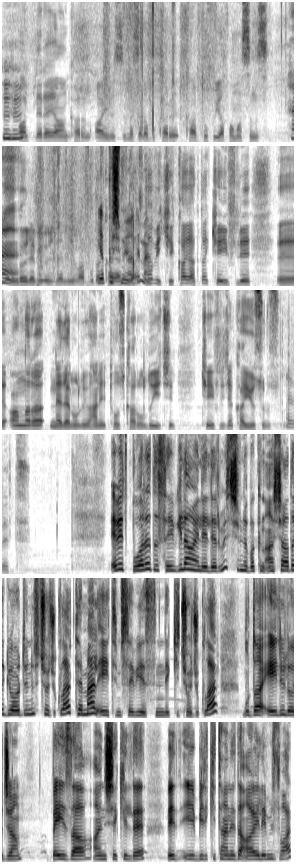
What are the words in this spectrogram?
Hı hı. Alplere yağan karın aynısı. Mesela bu karı kar topu yapamazsınız. He. Böyle bir özelliği var. Bu da Yapışmıyor, kayakta, değil mi? Tabii ki kayakta keyifli e, anlara neden oluyor. Hani toz kar olduğu için keyiflice kayıyorsunuz. Evet. Evet bu arada sevgili ailelerimiz şimdi bakın aşağıda gördüğünüz çocuklar temel eğitim seviyesindeki çocuklar. Burada Eylül hocam, Beyza aynı şekilde ve e, bir iki tane de ailemiz var.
